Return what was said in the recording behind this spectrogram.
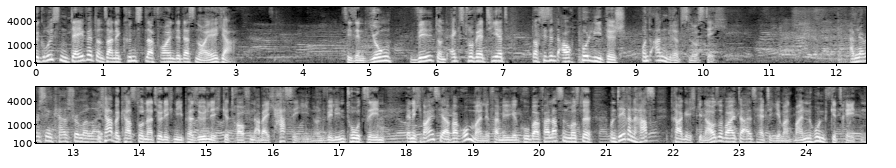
begrüßen David und seine Künstlerfreunde das neue Jahr. Sie sind jung, wild und extrovertiert, doch sie sind auch politisch und angriffslustig. Ich habe Castro natürlich nie persönlich getroffen, aber ich hasse ihn und will ihn tot sehen. Denn ich weiß ja, warum meine Familie Kuba verlassen musste. Und deren Hass trage ich genauso weiter, als hätte jemand meinen Hund getreten.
